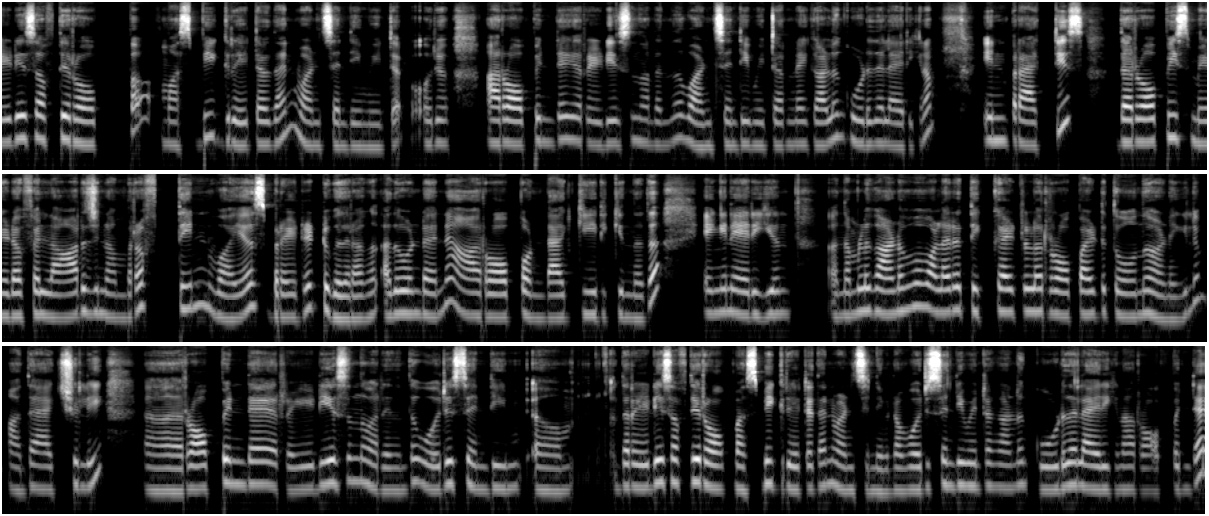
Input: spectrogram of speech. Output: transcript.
radius of the rope rope must be greater than one centimetre ഒരു ആ റോപ്പിൻ്റെ റേഡിയസ് എന്ന് പറയുന്നത് വൺ സെൻറ്റിമീറ്ററിനേക്കാളും കൂടുതലായിരിക്കണം in practice the rope is made of a large number of thin wires braided together അതുകൊണ്ട് തന്നെ ആ റോപ്പ് ഉണ്ടാക്കിയിരിക്കുന്നത് എങ്ങനെയായിരിക്കും നമ്മൾ കാണുമ്പോൾ വളരെ തിക്കായിട്ടുള്ള റോപ്പായിട്ട് തോന്നുകയാണെങ്കിലും അത് ആക്ച്വലി റോപ്പിൻ്റെ റേഡിയസ് എന്ന് പറയുന്നത് ഒരു സെൻറ്റി the radius of the rope must be greater than one centimetre ഒരു സെൻറ്റിമീറ്ററിനാണ് കൂടുതലായിരിക്കണം റോപ്പിൻ്റെ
